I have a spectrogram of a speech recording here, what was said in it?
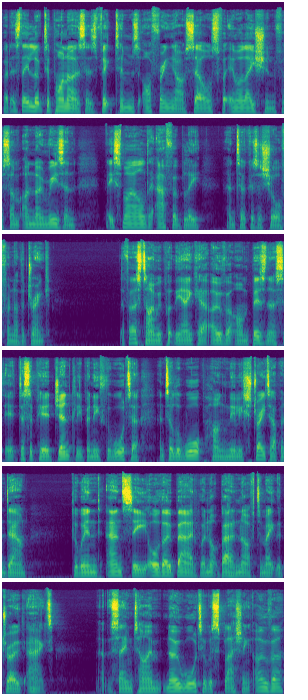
But as they looked upon us as victims offering ourselves for immolation for some unknown reason, they smiled affably and took us ashore for another drink. The first time we put the anchor over on business, it disappeared gently beneath the water until the warp hung nearly straight up and down. The wind and sea, although bad, were not bad enough to make the drogue act. At the same time, no water was splashing over,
